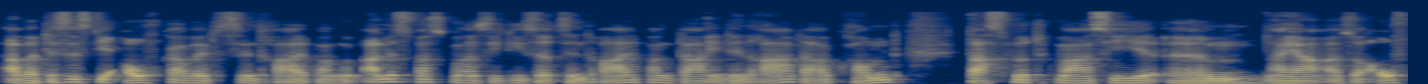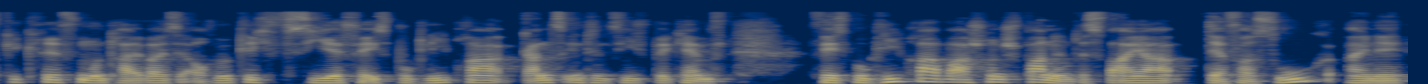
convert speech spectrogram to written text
Aber das ist die Aufgabe der Zentralbank. Und alles, was quasi dieser Zentralbank da in den Radar kommt, das wird quasi, ähm, naja, also aufgegriffen und teilweise auch wirklich, siehe Facebook Libra, ganz intensiv bekämpft. Facebook Libra war schon spannend. Das war ja der Versuch, eine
